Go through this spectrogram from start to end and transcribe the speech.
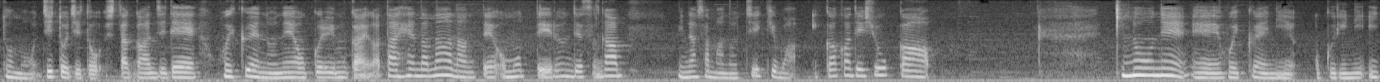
どうもじとじとした感じで保育園のね送り迎えが大変だなぁなんて思っているんですが皆様の地域はいかがでしょうか？昨日ね、えー、保育園に送りに行っ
